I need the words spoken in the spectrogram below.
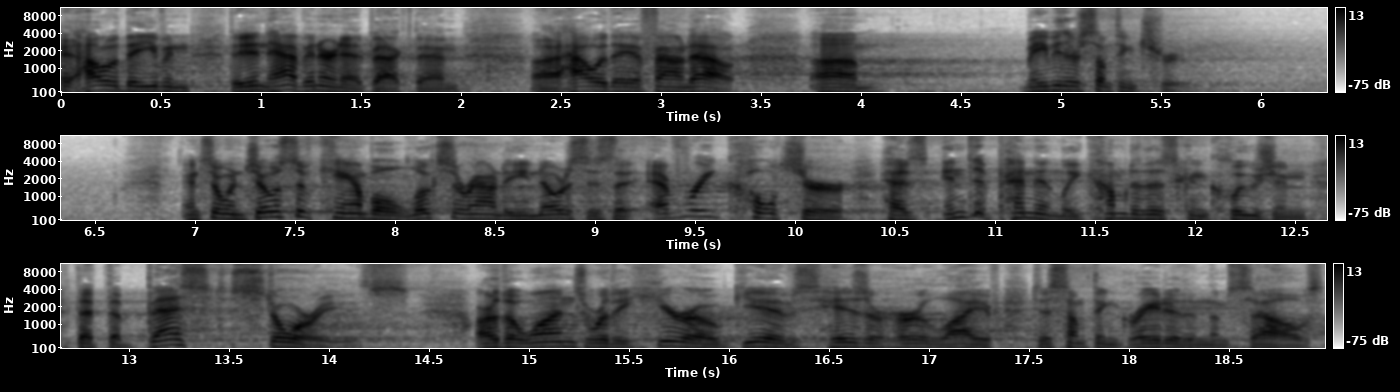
how would they even, they didn't have internet back then. Uh, how would they have found out? Um, maybe there's something true. And so when Joseph Campbell looks around and he notices that every culture has independently come to this conclusion that the best stories are the ones where the hero gives his or her life to something greater than themselves.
